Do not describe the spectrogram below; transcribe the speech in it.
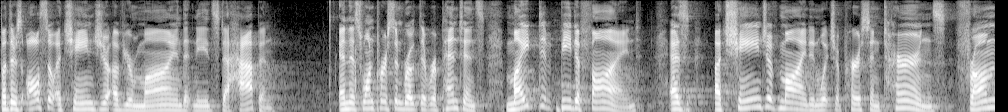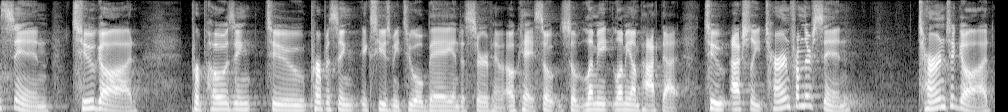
but there's also a change of your mind that needs to happen. And this one person wrote that repentance might be defined as a change of mind in which a person turns from sin to God, proposing to purposing, excuse me, to obey and to serve him. Okay, so so let me let me unpack that. To actually turn from their sin, turn to God,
